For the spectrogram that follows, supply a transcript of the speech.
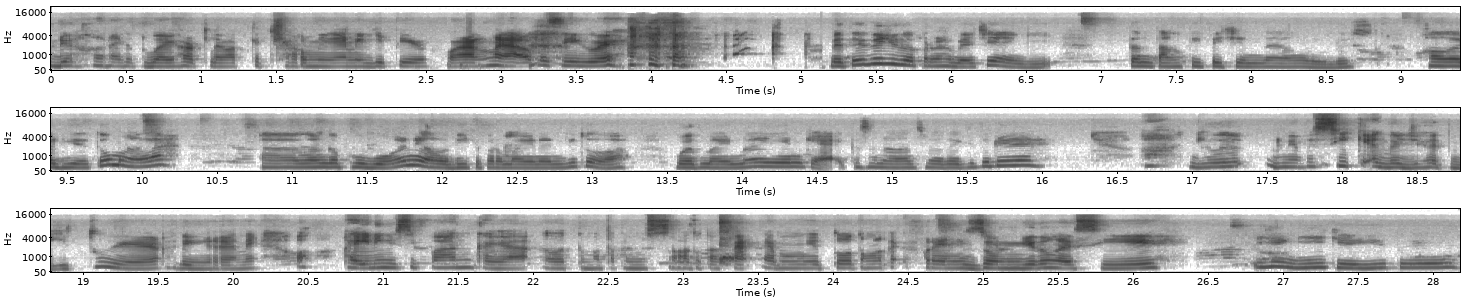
udah connected by heart lewat kecharmingannya gitu ya. Fana apa sih gue? Betul gue juga pernah baca ya Gi tentang tipe cinta yang lulus. Kalau dia tuh malah uh, nganggap hubungan yang lebih ke permainan gitu loh. Buat main-main kayak kesenangan seperti gitu deh ah gila demi apa sih? Kayak agak jahat gitu ya kedengerannya. Oh kayak ini gak sih Pan kayak uh, teman-teman mesra atau TTM gitu atau nggak kayak friend zone gitu gak sih? Iya Gi kayak gitu.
